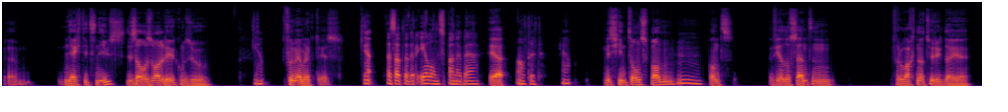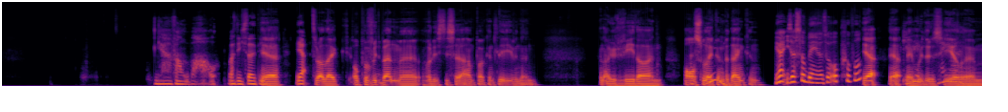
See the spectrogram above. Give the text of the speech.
ehm, niet echt iets nieuws. Dus dat was wel leuk om zo... Ja. Ik voel mij namelijk thuis. Ja, dan zaten er heel ontspannen bij. Ja, Altijd. misschien te ontspannen, Mm. want veel docenten verwachten natuurlijk dat je... Ja, van wauw, wat is dat hier? Ja, Ja. Terwijl ik opgevoed ben met holistische aanpak in het leven en, en Ayurveda en alles wat je kunt bedenken. Ja, is dat zo? Ben je zo opgevoed? Ja, ja mijn moeder is ah, heel... ja. ehm,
